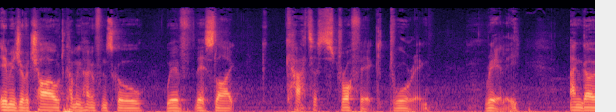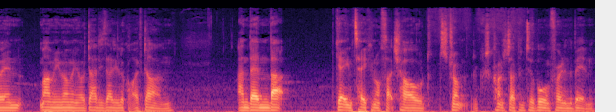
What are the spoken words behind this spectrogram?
image of a child coming home from school with this like catastrophic drawing really, and going, "Mummy, mummy," or "Daddy, daddy, look what I've done," and then that getting taken off that child, crunched up into a ball and thrown in the bin.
